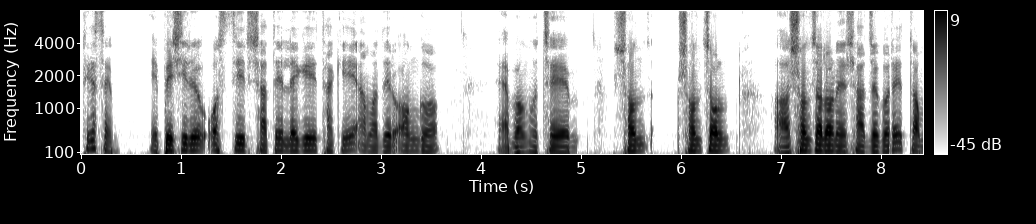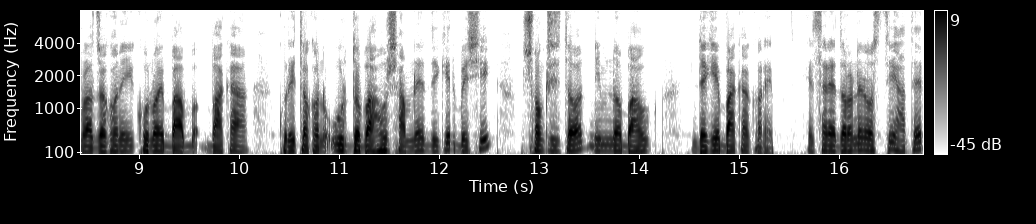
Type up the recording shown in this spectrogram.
ঠিক আছে? এই পেশির অস্থির সাথে লেগে থাকে আমাদের অঙ্গ এবং হচ্ছে সঞ্চল সঞ্চালনে সাহায্য করে। তো আমরা যখনই কোনো বাঁকা করি তখন ঊর্ধ্ব বাহুর সামনের দিকের বেশি সংকুচিত নিম্ন বাহু ডেকে বাঁকা করে। এছাড়া এ ধরনের অস্থি হাতের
